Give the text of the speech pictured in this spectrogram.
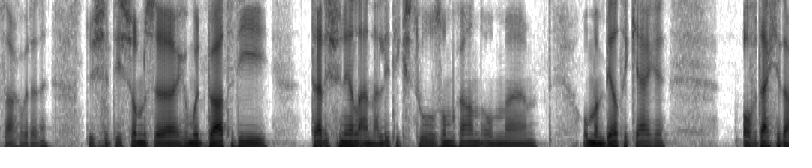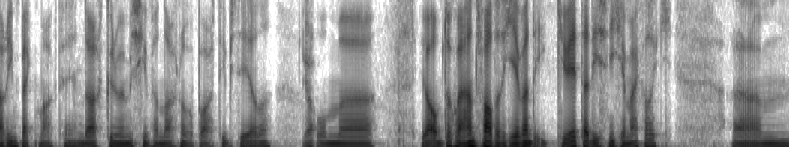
zagen we dat. Hè. Dus het is soms, je moet buiten die traditionele analytics tools omgaan om, eh, om een beeld te krijgen of dat je daar impact maakt. Hè. En daar kunnen we misschien vandaag nog een paar tips delen Ja. om, eh, ja, om toch wat handvaten te geven. Want ik weet, dat is niet gemakkelijk. Ehm,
